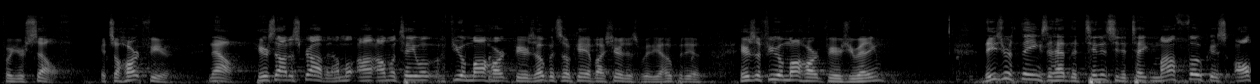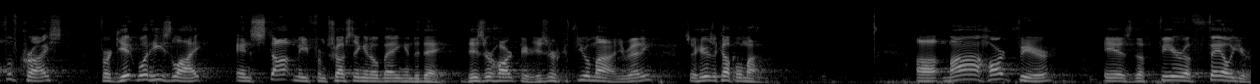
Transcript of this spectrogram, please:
for yourself. It's a heart fear. Now, here's how I describe it. I'm, I'm going to tell you a few of my heart fears. I hope it's okay if I share this with you. I hope it is. Here's a few of my heart fears. You ready? These are things that have the tendency to take my focus off of Christ, forget what He's like, and stop me from trusting and obeying Him today. These are heart fears. These are a few of mine. You ready? So here's a couple of mine. Uh, my heart fear is the fear of failure.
